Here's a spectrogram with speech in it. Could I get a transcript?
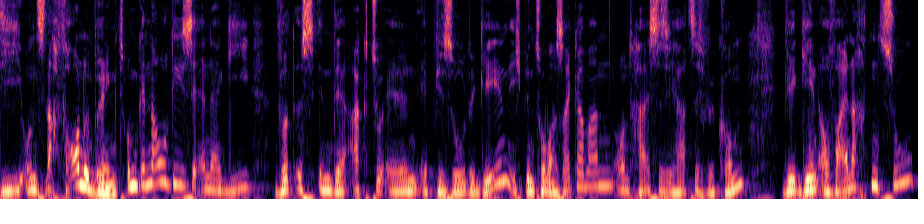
die uns nach vorne bringt. Um genau diese Energie wird es in der aktuellen Episode gehen. Ich bin Thomas Reckermann und heiße Sie herzlich willkommen. Wir gehen auf Weihnachten zu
